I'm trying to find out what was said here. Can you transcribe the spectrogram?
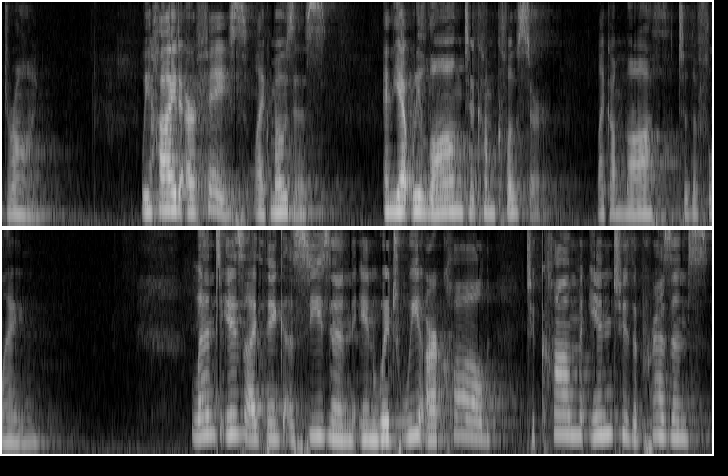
drawn. We hide our face like Moses, and yet we long to come closer like a moth to the flame. Lent is, I think, a season in which we are called to come into the presence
